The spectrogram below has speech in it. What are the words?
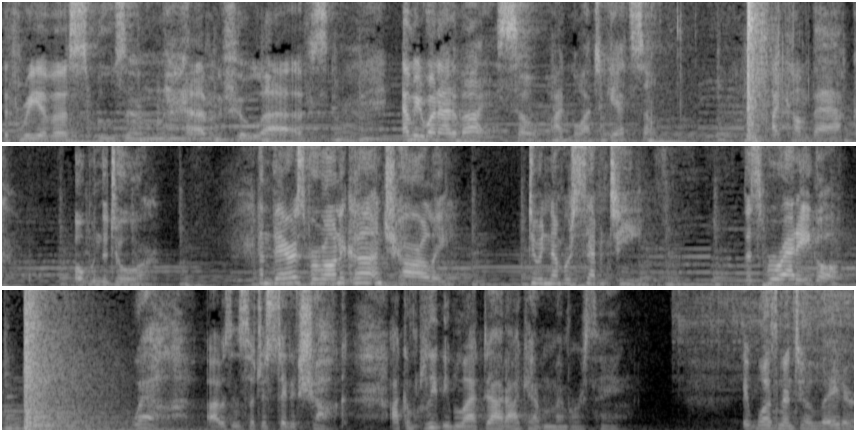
The three of us boozing, having a few laughs. And we run out of ice, so I go out to get some. I come back, open the door, and there's Veronica and Charlie doing number 17, the spread eagle. Well, I was in such a state of shock. I completely blacked out. I can't remember a thing. It wasn't until later,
